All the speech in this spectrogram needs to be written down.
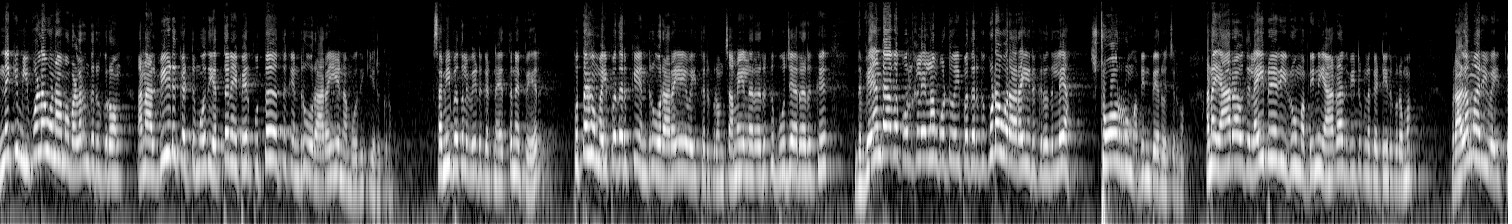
இன்றைக்கும் இவ்வளவு நாம் வளர்ந்துருக்கிறோம். ஆனால் வீடு கட்டும் போது எத்தனை பேர் புத்தகத்துக்கு என்று ஒரு அறையை நாம் ஒதுக்கி இருக்கிறோம். சமீபத்தில் வீடு கட்டின எத்தனை பேர் புத்தகம் வைப்பதற்கு என்று ஒரு அறையை வைத்திருக்கிறோம். சமையலறருக்கு பூஜை அறருக்கு இந்த வேண்டாத பொருட்களை எல்லாம் போட்டு வைப்பதற்கு கூட ஒரு அறை இருக்கிறது இல்லையா? ஸ்டோர் ரூம் அப்படின்னு பேர் வச்சுருக்கோம். ஆனால் யாராவது லைப்ரரி ரூம் அப்படின்னு யாராவது வீட்டுக்குள்ளே கட்டியிருக்கிறோமா? ஒரு அலமாரி வைத்து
